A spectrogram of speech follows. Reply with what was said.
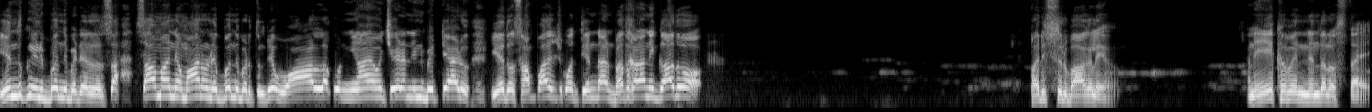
ఎందుకు నేను ఇబ్బంది పెట్టాడు తెలుసా? సామాన్య మానవులు ఇబ్బంది పడుతుంటే వాళ్ళకు న్యాయం చేయడం నిన్ను పెట్టాడు. ఏదో సంపాదించుకొని తినడానికి బ్రతకడానికి కాదు. పరిస్థితులు బాగలేవు. అనేకమైన నిందలు వస్తాయి.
